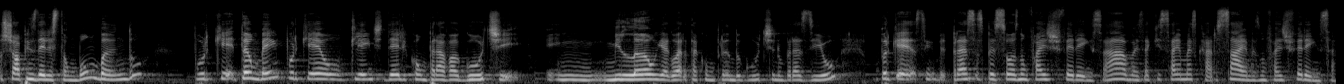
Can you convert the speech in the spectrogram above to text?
os shoppings deles estão bombando, porque também porque o cliente dele comprava Gucci em Milão e agora está comprando Gucci no Brasil. Porque assim, para essas pessoas não faz diferença. Ah, mas aqui sai mais caro. Sai, mas não faz diferença.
